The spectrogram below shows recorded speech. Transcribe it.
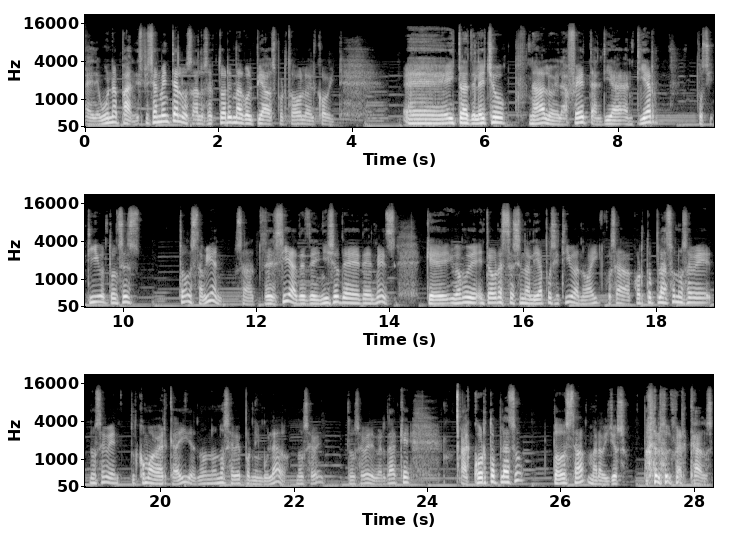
eh, de una pan, especialmente a los, a los sectores más golpeados por todo lo del COVID. Eh, y tras del hecho, nada, lo de la FED al día antier, positivo, entonces todo está bien. O sea, se decía desde inicios de, del mes que íbamos a entrar a una estacionalidad positiva. No hay, o sea, a corto plazo no se ve, no se ve cómo haber caídas, ¿no? No, no se ve por ningún lado, no se ve, no se ve. De verdad que a corto plazo todo está maravilloso para los mercados.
